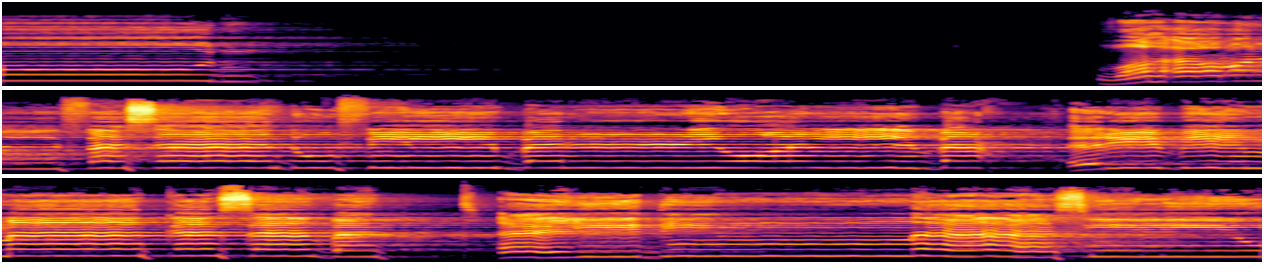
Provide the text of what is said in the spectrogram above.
يشكون ظهر الفساد في البر والبحر بما كسبت أيدي الناس ليذيقهم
